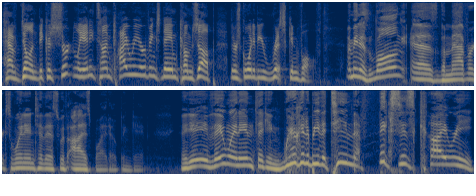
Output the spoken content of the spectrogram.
have done? Because certainly, anytime Kyrie Irving's name comes up, there's going to be risk involved. I mean, as long as the Mavericks went into this with eyes wide open, Gabe, if they went in thinking we're going to be the team that fixes Kyrie,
